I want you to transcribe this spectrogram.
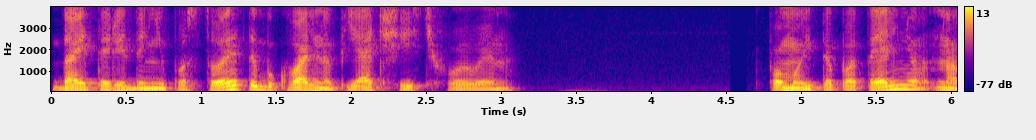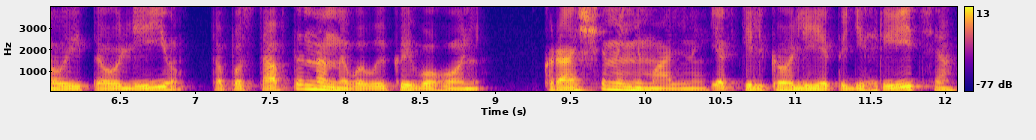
Дайте рідині постояти буквально 5-6 хвилин. Помийте пательню, налийте олію та поставте на невеликий вогонь. Краще мінімальний. Як тільки олія підігріється,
